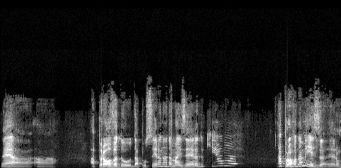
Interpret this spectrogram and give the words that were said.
Né? A, a, a prova do, da pulseira nada mais era do que uma, a prova da mesa. Eram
